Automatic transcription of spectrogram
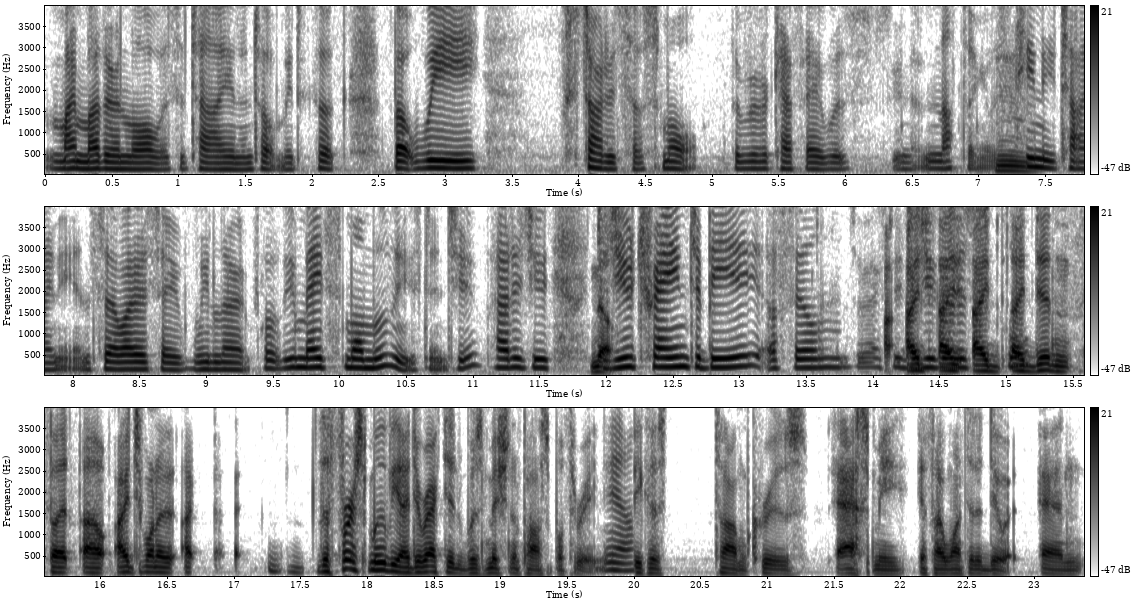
my mother-in-law was Italian and taught me to cook. But we started so small. The River Cafe was, you know, nothing. It was Mm. teeny tiny, and so I always say we learned. Well, you made small movies, didn't you? How did you? No. Did you train to be a film director? Did I, you go I, to school? I didn't, but uh, I just want to. the first movie I directed was Mission Impossible Three Yeah. because Tom Cruise asked me if I wanted to do it, and I,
